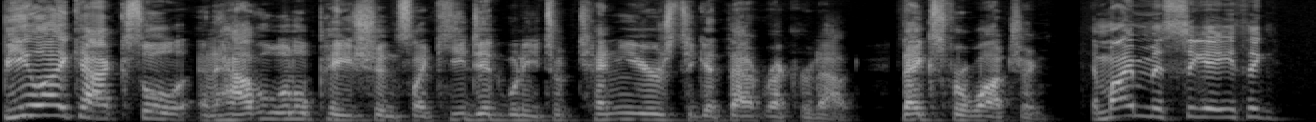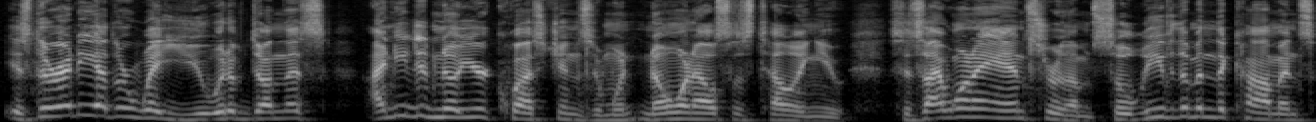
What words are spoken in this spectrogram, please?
Be like Axl and have a little patience like he did when he took 10 years to get that record out. Thanks for watching. Am I missing anything? Is there any other way you would have done this? I need to know your questions and what no one else is telling you, since I want to answer them, so leave them in the comments,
